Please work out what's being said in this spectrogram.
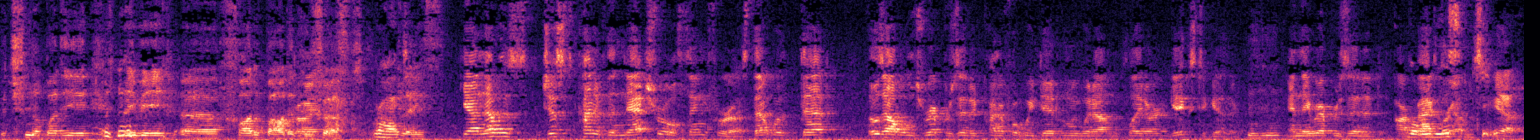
which nobody maybe uh, thought about at Right. the first Right. place. Yeah, and that was just kind of the natural thing for us. That was that those albums represented kind of what we did when we went out and played our gigs together, and they represented our What backgrounds. listened to. Yeah,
